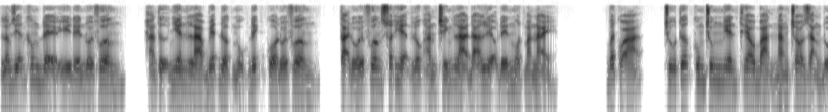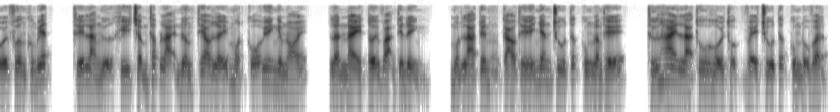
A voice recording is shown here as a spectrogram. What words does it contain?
lâm diễn không để ý đến đối phương, hắn tự nhiên là biết được mục đích của đối phương, tại đối phương xuất hiện lúc hắn chính là đã liệu đến một màn này. Bất quá, chu tước cung trung niên theo bản năng cho rằng đối phương không biết, thế là ngự khí trầm thấp lại nương theo lấy một cỗ uy nghiêm nói, lần này tới vạn tiên đình một là tuyên cáo thế nhân chu tước cung lâm thế, thứ hai là thu hồi thuộc về chu tước cung đồ vật.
